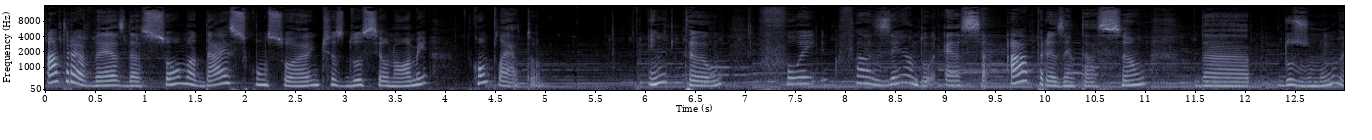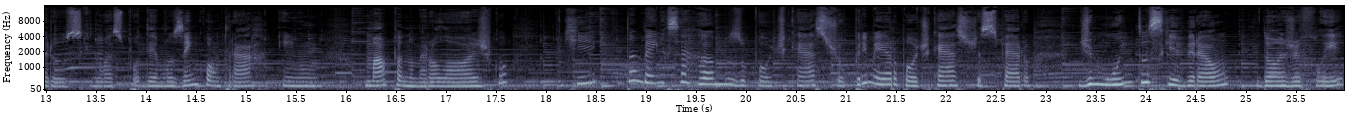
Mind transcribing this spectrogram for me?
através da soma das consoantes do seu nome completo. Então, foi fazendo essa apresentação da, dos números que nós podemos encontrar em um mapa numerológico que também encerramos o podcast, o primeiro podcast, espero, de muitos que virão do Flea.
